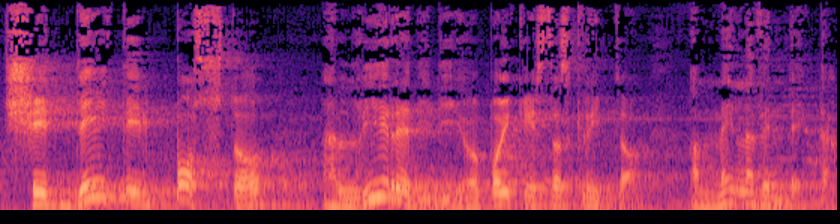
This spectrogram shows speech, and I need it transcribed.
cedete il posto all'ira di Dio, poiché sta scritto, a me la vendetta,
